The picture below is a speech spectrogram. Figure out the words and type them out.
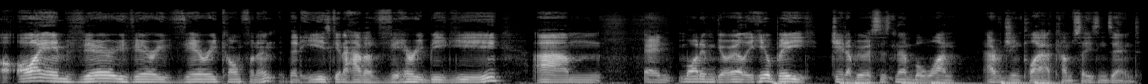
I- I am very, very, very confident that he is going to have a very big year, um, and might even go early. He'll be GWS's number one averaging player come season's end.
